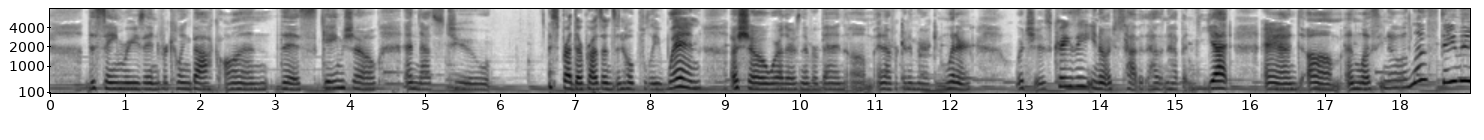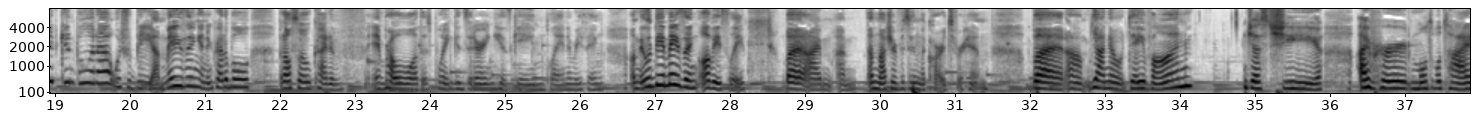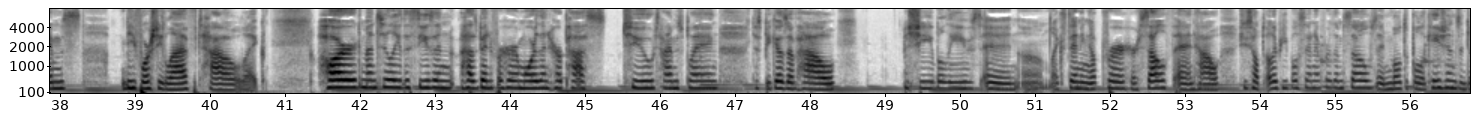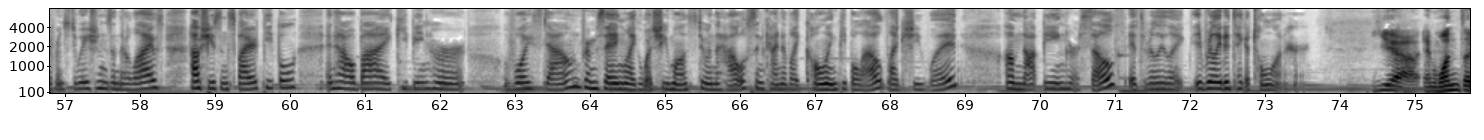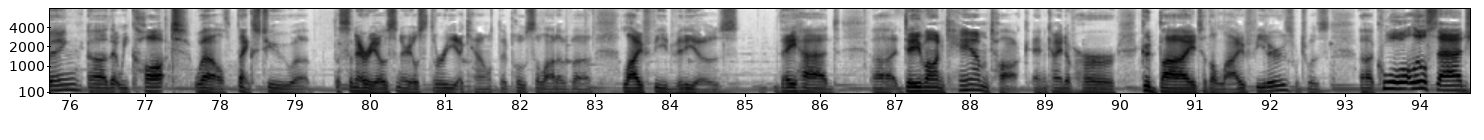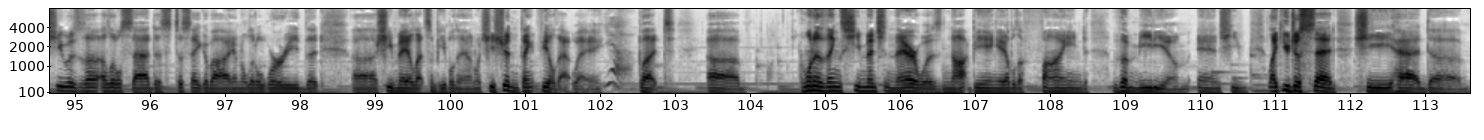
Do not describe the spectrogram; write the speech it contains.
the same reason for coming back on this game show, and that's to spread their presence and hopefully win a show where there's never been um, an African American winner, which is crazy. You know, it just ha- hasn't happened yet, and um, unless you know, unless David can pull it out, which would be amazing and incredible, but also kind of improbable at this point considering his gameplay and everything. Um, it would be amazing, obviously, but I'm I'm I'm not sure if it's in the cards for him. But um, yeah, no, Da'Vonne just she I've heard multiple times before she left how like hard mentally the season has been for her more than her past two times playing just because of how she believes in um, like standing up for herself and how she's helped other people stand up for themselves in multiple occasions in different situations in their lives how she's inspired people and how by keeping her voice down from saying like what she wants to in the house and kind of like calling people out like she would um not being herself it's really like it really did take a toll on her. Yeah, and one thing uh, that we caught, well, thanks to uh, the Scenarios, Scenarios 3 account that posts a lot of uh, live feed videos, they had uh, Da'Vonne Cam talk and kind of her goodbye to the live feeders, which was uh, cool. A little sad. She was uh, a little sad to, to say goodbye and a little worried that uh, she may have let some people down, which she shouldn't think feel that way. yeah But uh, one of the things she mentioned there was not being able to find the medium, and she, like you just said, she had uh,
